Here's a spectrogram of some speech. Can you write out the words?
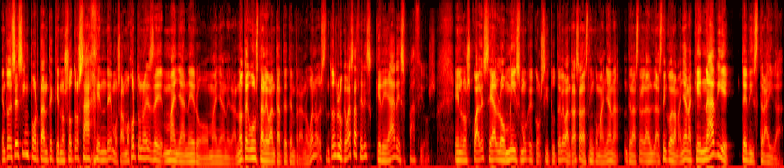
Entonces es importante que nosotros agendemos. A lo mejor tú no eres de mañanero o mañanera, no te gusta levantarte temprano. Bueno, entonces lo que vas a hacer es crear espacios en los cuales sea lo mismo que si tú te levantas a las 5 mañana, de las 5 de la mañana, que nadie te distraiga.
